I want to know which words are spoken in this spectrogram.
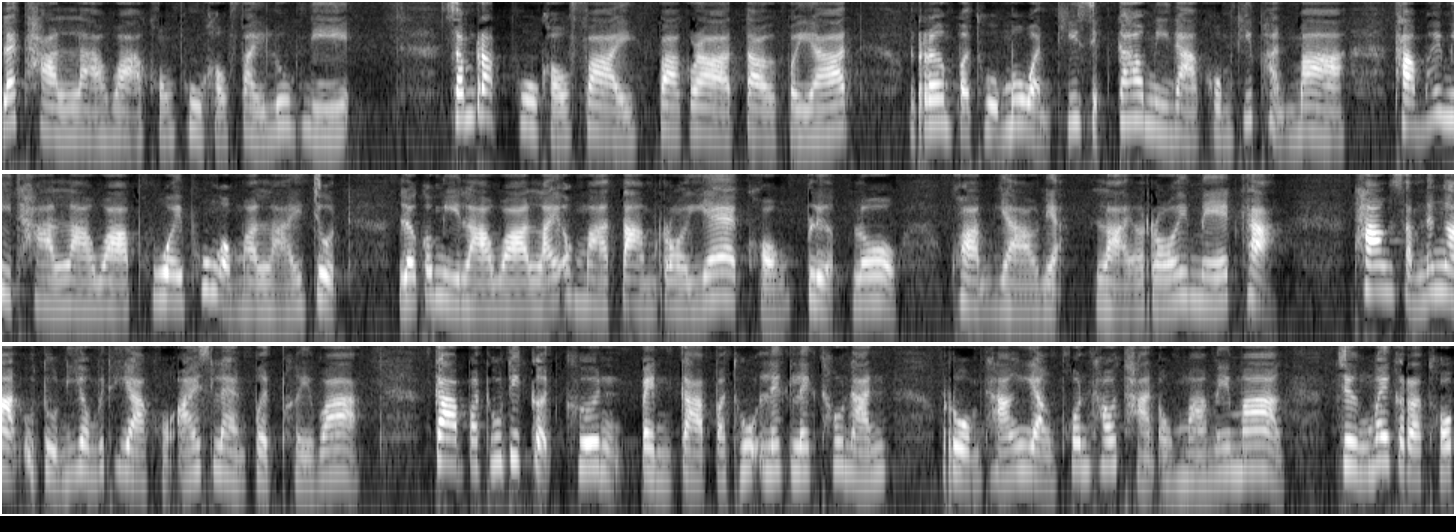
และทานลาวาของภูเขาไฟลูกนี้สำหรับภูเขาไฟฟากราตาฟยาร์ด เริ่มปะทุเมื่อวันที่ 19 มีนาคมที่ผ่านมาทำให้มีทานลาวาพวยพุ่งออกมาหลายจุด แล้วก็มีลาวาไหลออกมาตามรอยแยกของเปลือกโลก ความยาวเนี่ยหลายร้อยเมตรค่ะ ทางสำนักงงานอุตุนิยมวิทยาของไอซ์แลนด์เปิดเผยว่า การปะทุที่เกิดขึ้นเป็นการปะทุเล็กๆ เท่านั้น รวมทั้งยังพ่นเท่าฐานออกมาไม่มาก จึงไม่กระทบ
